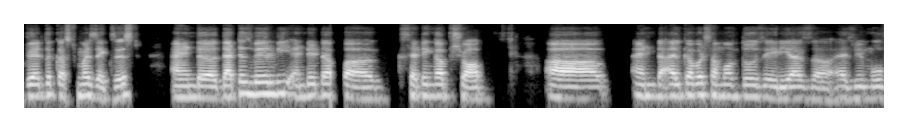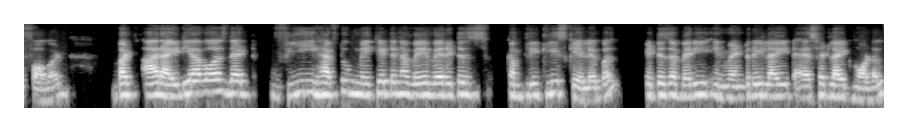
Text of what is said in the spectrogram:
where the customers exist. And uh, that is where we ended up uh, setting up shop. Uh, and i'll cover some of those areas uh, as we move forward. But our idea was that we have to make it in a way where it is completely scalable. It is a very inventory light asset light model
